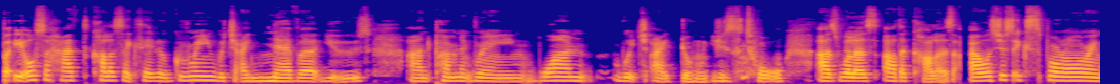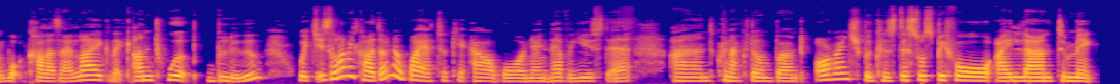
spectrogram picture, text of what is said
but it also had colors like Thalo Green, which I never use, and Permanent Green, one which I don't use at all, as well as other colors. I was just exploring what colors I like, like Antwerp Blue, which is a lovely color. I don't know why I took it out or I never used it. And Quinacridone Burnt Orange, because this was before I learned to make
